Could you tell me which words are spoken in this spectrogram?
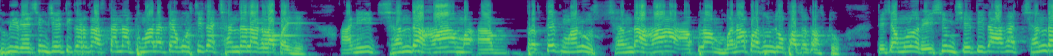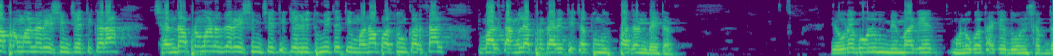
तुम्ही रेशीम शेती करत असताना तुम्हाला त्या गोष्टीचा छंद लागला पाहिजे. आणि छंद हा प्रत्येक माणूस छंद हा आपला मनापासून जोपासत असतो. त्याच्यामुळं रेशीम शेतीचा असा छंदाप्रमाणे रेशीम शेती करा. छंदाप्रमाणे जर रेशीम शेती केली तुम्ही तर ती मनापासून करसाल तुम्हाला चांगल्या प्रकारे त्याच्यातून उत्पादन भेटल. एवढे बोलून मी माझे मनोगताचे दोन शब्द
